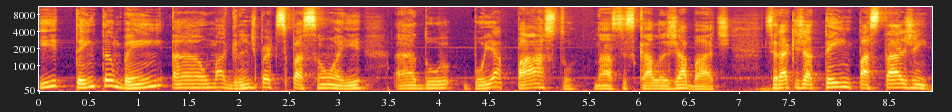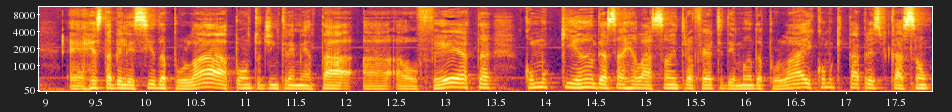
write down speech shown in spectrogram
e tem também uh, uma grande participação aí uh, do boi a pasto nas escalas de abate. Será que já tem pastagem é, restabelecida por lá a ponto de incrementar a, a, oferta? Como que anda essa relação entre oferta e demanda por lá e como que está a precificação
